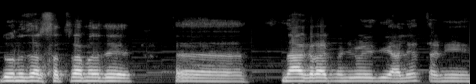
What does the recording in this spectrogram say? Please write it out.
दोन हजार सतरामध्ये नागराज मंजुळेजी आलेत आणि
